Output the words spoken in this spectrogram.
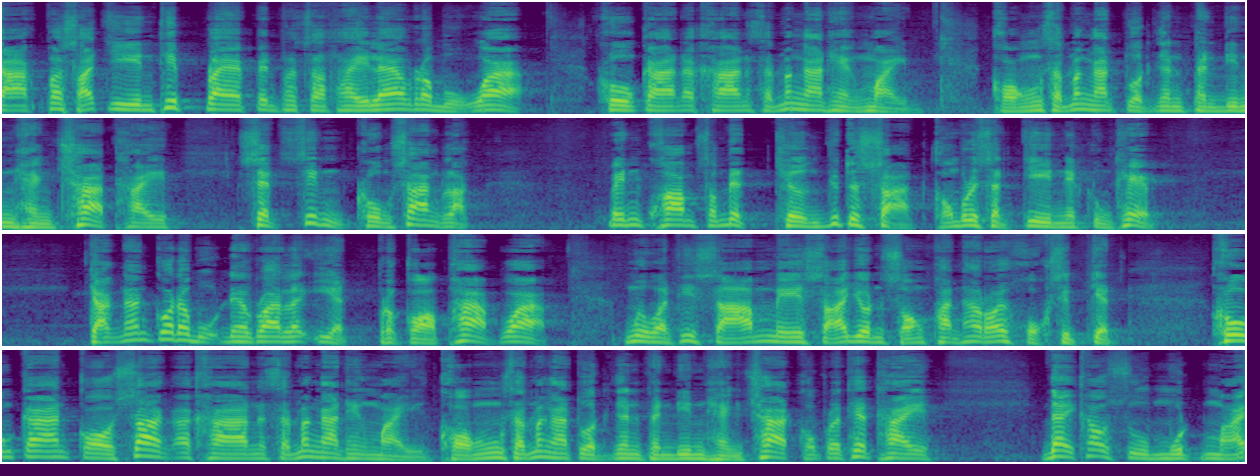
จากภาษาจีนที่แปลเป็นภาษาไทยแล้วระบุว่า โครงการอาคารสำนักงานแห่งใหม่ ของสำนักงานตรวจเงินแผ่นดินแห่งชาติไทย เสร็จสิ้นโครงสร้างหลัก เป็นความสำเร็จเชิงยุทธศาสตร์ของบริษัทจีนในกรุงเทพ จากนั้นก็ระบุในรายละเอียดประกอบภาพว่าเมื่อวันที่ 3 เมษายน 2567 โครงการก่อสร้างอาคารสำนักงานแห่งใหม่ ของสำนักงานตรวจเงินแผ่นดินแห่งชาติของประเทศไทย ได้เข้าสู่หมุดหมาย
